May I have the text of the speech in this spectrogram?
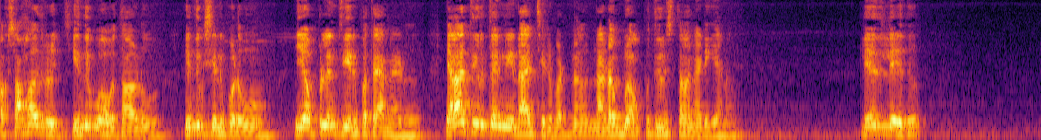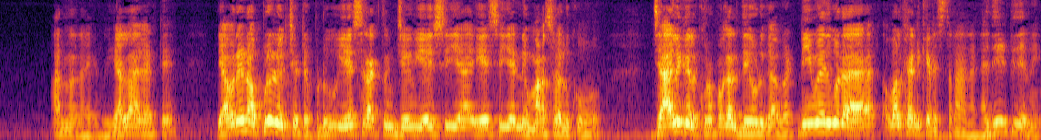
ఒక సహోదరుడు వచ్చి ఎందుకు బాబు తాడు? ఎందుకు చనిపోవడము? ఈ అప్పులన్నీ తీరిపోతాయి అన్నాడు. ఎలా తీరుతాయి? నేను ఆశ్చర్యపడ్డాను నా డబ్బు అప్పు తీరుస్తావని అడిగాను. లేదు లేదు అన్నారు ఆయన. ఎలాగంటే ఎవరైనా అప్పులలో వచ్చేటప్పుడు ఏసు రక్తం చేయం ఏసీయా ఏసీయా అని నీ మనసు అనుకో జాలిగల కృపగల దేవుడు కాబట్టి నీ మీద కూడా వాళ్ళు కనికరిస్తారా అన్నాడు. అదేంటిది అని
